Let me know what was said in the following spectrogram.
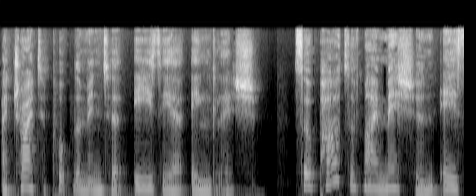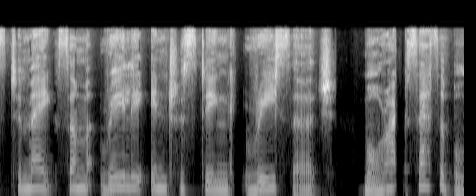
I try to put them into easier English. So part of my mission is to make some really interesting research more accessible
